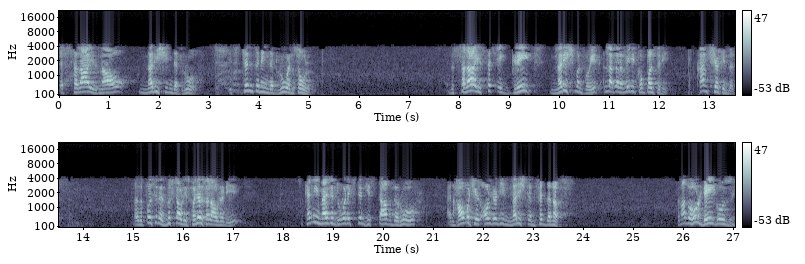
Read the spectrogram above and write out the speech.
That salah is now nourishing that ruh. It's strengthening that ruh and soul. The salah is such a great nourishment for it. Allah Ta'ala made it compulsory. Can't shirk in this. Now the person has missed out his Fajr Salah already. So can we imagine to what extent he starved the ruh and how much he has already nourished and fed the nafs. So now the whole day goes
